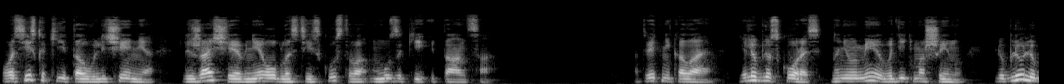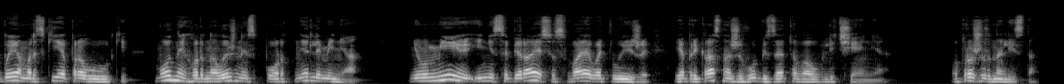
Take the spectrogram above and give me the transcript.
У вас есть какие-то увлечения, лежащие вне области искусства, музыки и танца? Ответ Николая. Я люблю скорость, но не умею водить машину. Люблю любые морские прогулки. Модный горнолыжный спорт не для меня. Не умею и не собираюсь осваивать лыжи, я прекрасно живу без этого увлечения. Вопрос журналиста.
